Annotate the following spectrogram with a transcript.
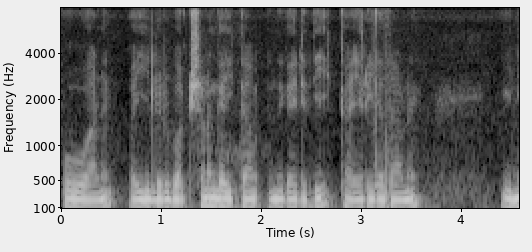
പോവാണ്. വഴിയിലൊരു ഭക്ഷണം കഴിക്കാം എന്ന് കരുതി കയറിയതാണ്. ഇനി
